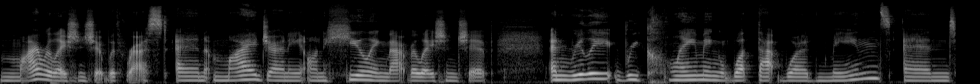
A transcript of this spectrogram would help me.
my relationship with rest and my journey on healing that relationship and really reclaiming what that word means and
